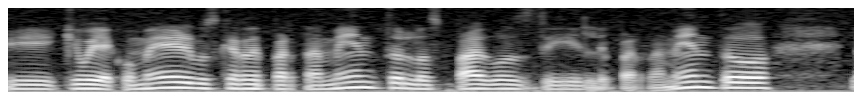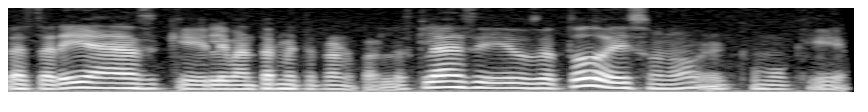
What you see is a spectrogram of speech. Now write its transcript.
eh, qué voy a comer, buscar departamento, los pagos del departamento, las tareas, que levantarme temprano para las clases, o sea, todo eso, ¿no? Como que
